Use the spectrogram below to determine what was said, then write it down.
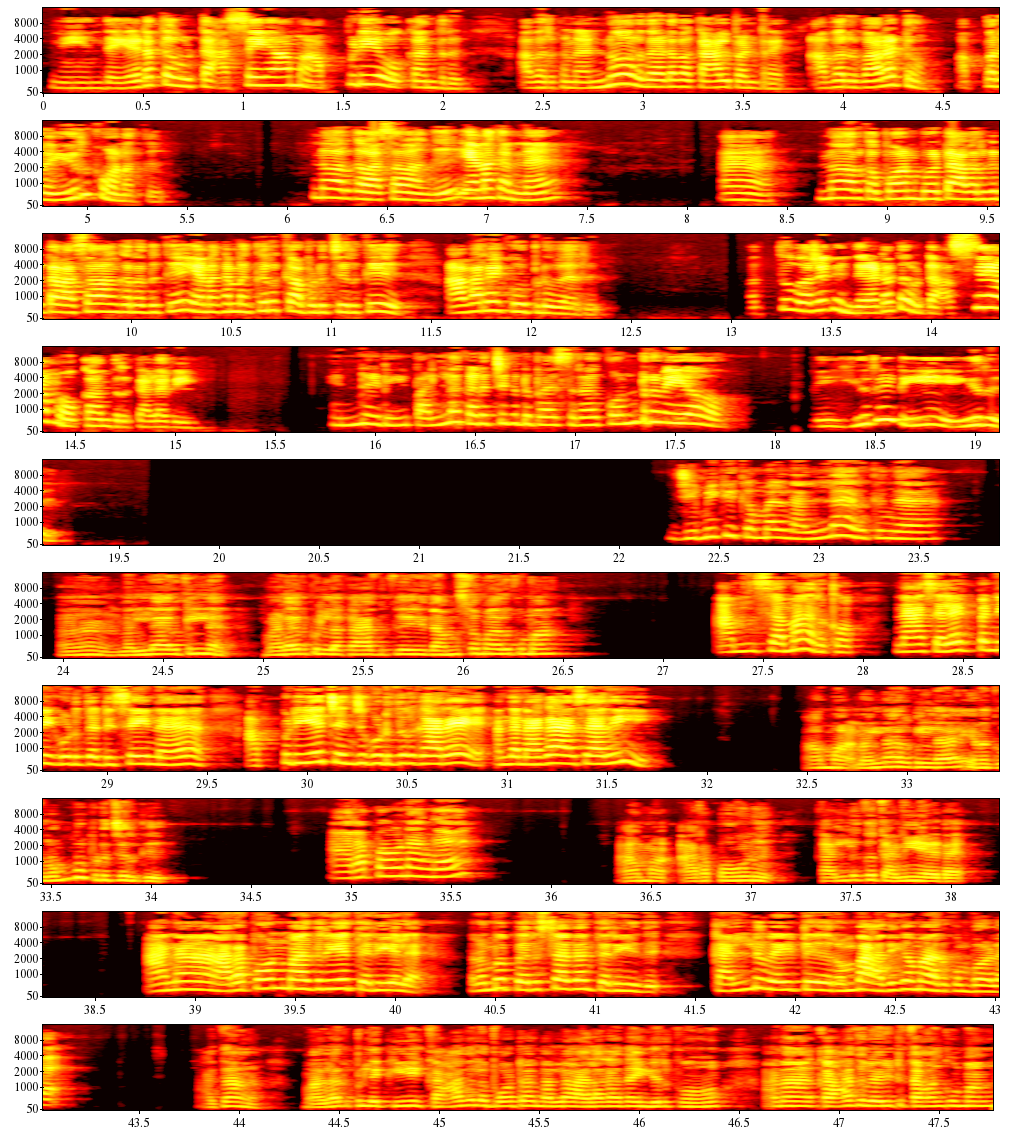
நீ இந்த இடத்த விட்டு அசையாம அப்படியே உட்காந்துரு அவருக்கு நான் இன்னொரு தடவை கால் பண்றேன். அவர் வரட்டும். அப்புறம் இருக்கு உனக்கு. இன்னொருக்க வசம் வாங்கு. எனக்கு என்ன? ஆ இன்னொருக்க போன் போட்டு அவர்கிட்ட வசம் வாங்குறதுக்கு எனக்கு என்ன கிறுக்கா பிடிச்சிருக்கு. அவரே கூப்பிடுவாரு. பத்து வரைக்கும் இந்த இடத்த விட்டு அசையாம உட்காந்துரு கிளவி என்னடி பல்ல கடிச்சுக்கிட்டு பேசுற? கொன்றுவியோ? நீ இருடி இரு. ஜிமிக்கி கம்மல் நல்லா இருக்குங்க. ஆ நல்லா இருக்குல்ல? மலர் பிள்ளை காதுக்கு இது அம்சமா இருக்குமா? அம்சமா இருக்கும். நான் செலக்ட் பண்ணி கொடுத்த டிசைனை அப்படியே செஞ்சு கொடுத்துருக்காரே அந்த நகை சாரி ஆமா நல்லா இருக்குல்ல? எனக்கு ரொம்ப பிடிச்சிருக்கு. அரை பவுனாங்க ஆமா அரை பவுனு. கல்லுக்கு தனி எடை. ஆனா அரை பவுன் மாதிரியே தெரியல. ரொம்ப பெருசா தான் தெரியுது. கல்லு வெயிட் ரொம்ப அதிகமா இருக்கும் போல. அதான் மலர் பிள்ளைக்கு காதுல போட்டா நல்லா அழகா தான் இருக்கும். ஆனா காது வெயிட் தாங்குமா?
